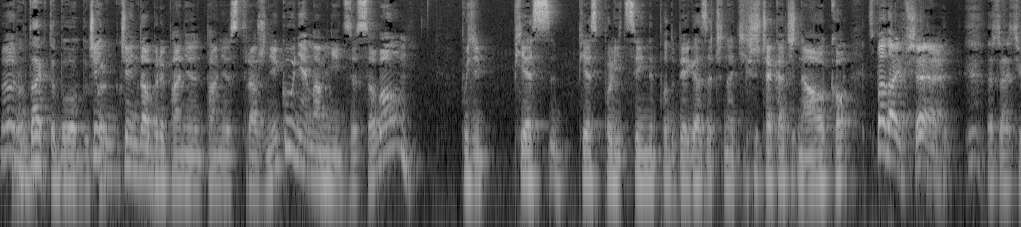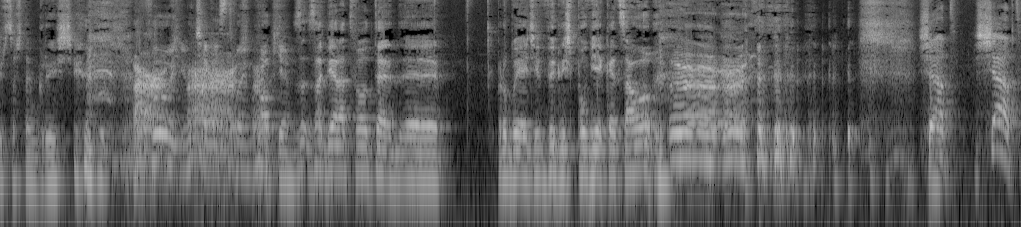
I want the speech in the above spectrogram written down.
No tak, to byłoby... Dzień, dzień dobry, panie, panie strażniku, nie mam nic ze sobą. Później pies, pies policyjny podbiega, zaczyna ci szczekać na oko. Spadaj psie! Zaczyna ci już coś tam gryźć. I ucieka z twoim okiem. Z- Zabiera twój ten... Y, próbuje ci wygryźć powiekę całą. Siad, siad!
